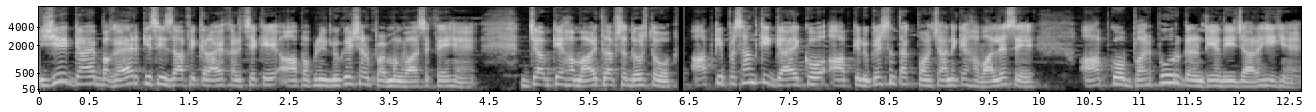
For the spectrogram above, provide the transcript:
ये गाय बगैर किसी इजाफी किराए खर्चे के आप अपनी लोकेशन पर मंगवा सकते हैं। जबकि हमारी तरफ़ से दोस्तों, आपकी पसंद की गाय को आपकी लोकेशन तक पहुँचाने के हवाले से आपको भरपूर गारंटियाँ दी जा रही हैं।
